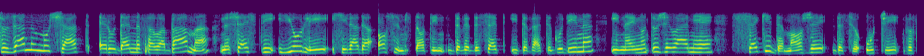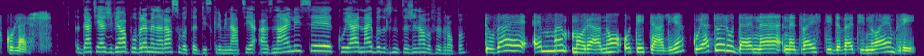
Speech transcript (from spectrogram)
Сузана Мушат е родена в Алабама на 6 юли 1899 година и нейното желание всеки да може да се учи в колеж. Да, тя живява по време на расовата дискриминация. А знае ли се коя е най-възрастната жена в Европа? Това е Емма Морано от Италия, която е родена на 29 ноември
